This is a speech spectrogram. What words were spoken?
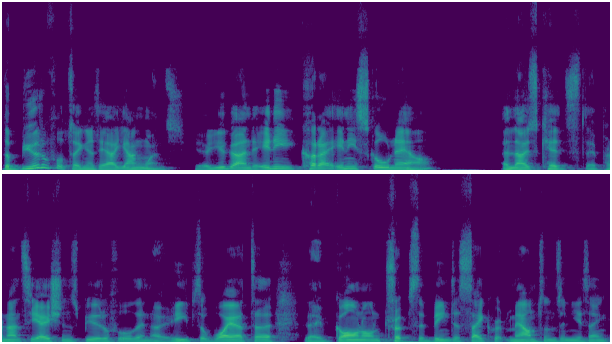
The beautiful thing is our young ones. You, you go into any kura, any school now, and those kids, their pronunciation's beautiful. They know heaps of waiata. They've gone on trips. They've been to sacred mountains, and you think,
